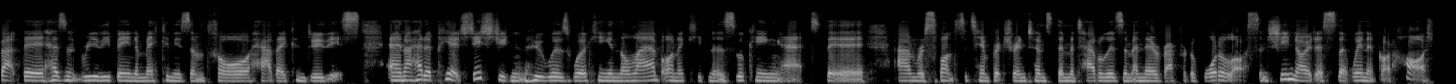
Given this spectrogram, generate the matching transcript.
but there hasn't really been a mechanism for how they can do this. And I had a PhD student who was working in the lab on echidnas looking at their um, response to temperature in terms of their metabolism and their evaporative water loss. And she noticed that when it got hot,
